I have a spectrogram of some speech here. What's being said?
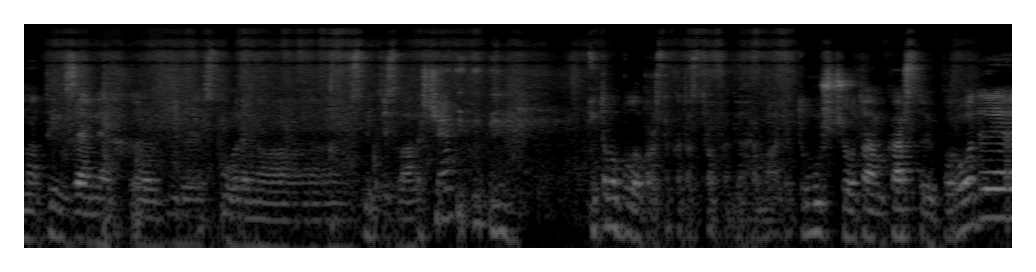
на тих землях е, буде створено е, сміттєзвалище. І тому була просто катастрофа для громади, тому що там карстові породи,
